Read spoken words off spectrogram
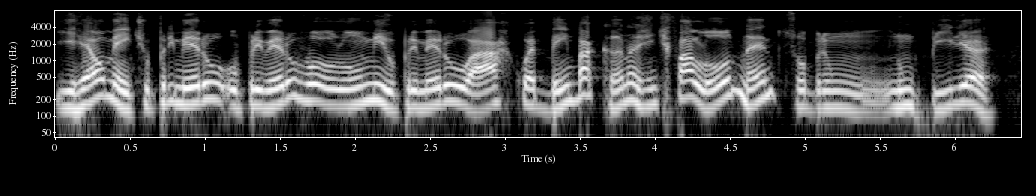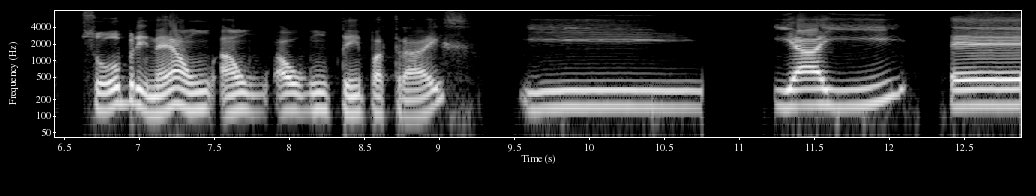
e realmente, o primeiro, o primeiro volume, o primeiro arco é bem bacana. A gente falou, né, sobre um, um pilha sobre, né, há, um, há, um, há algum tempo atrás. E, e aí é,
